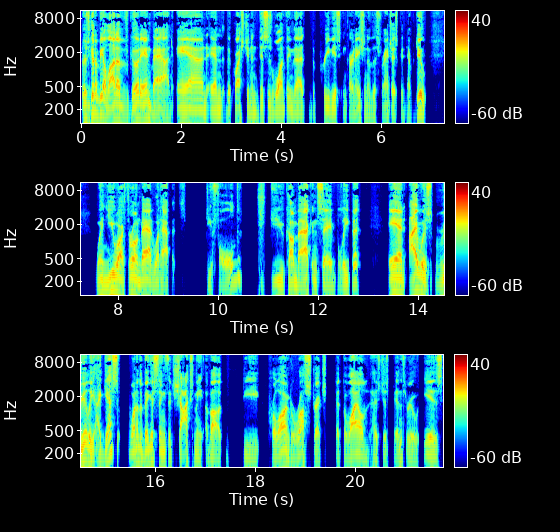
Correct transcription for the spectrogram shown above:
there's going to be a lot of good and bad and and the question and this is one thing that the previous incarnation of this franchise could never do when you are thrown bad, what happens? Do you fold? Do you come back and say, bleep it? And I was really, I guess, one of the biggest things that shocks me about the prolonged rough stretch that the Wild has just been through is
